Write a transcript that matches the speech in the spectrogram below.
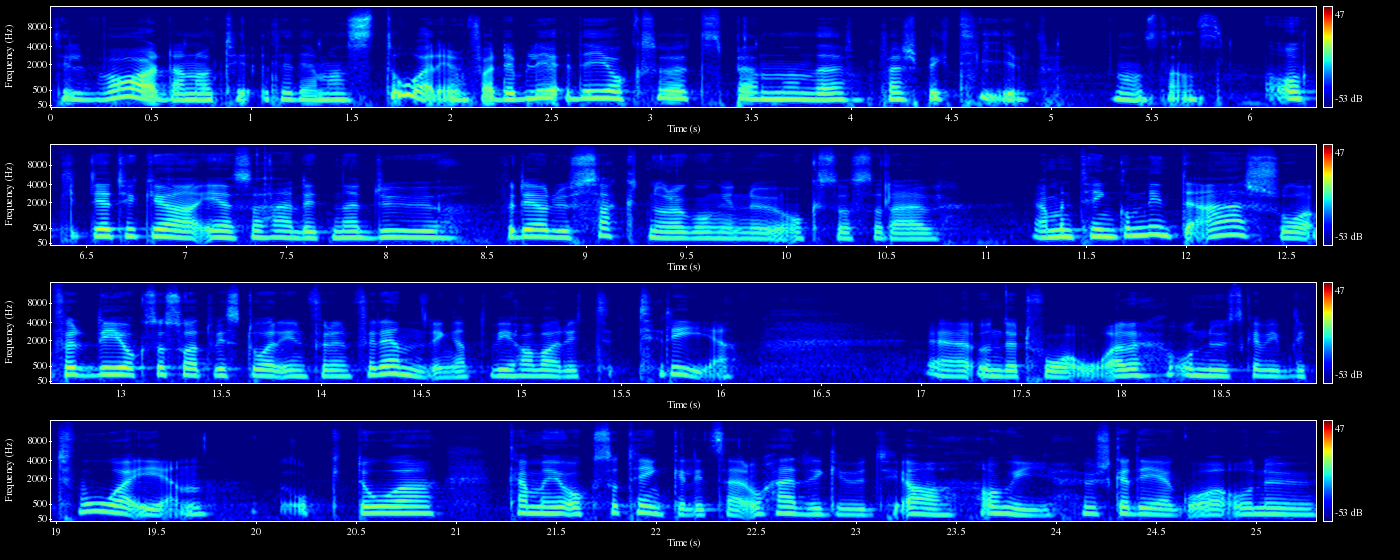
till vardagen och till, till det man står inför. Det, blir, det är ju också ett spännande perspektiv någonstans. Och det tycker jag är så härligt när du, för det har du sagt några gånger nu också sådär Ja, men tänk om det inte är så. För det är också så att vi står inför en förändring, att vi har varit tre eh, under två år och nu ska vi bli två igen. Och då kan man ju också tänka lite så här, åh herregud, ja, oj, hur ska det gå? Och nu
